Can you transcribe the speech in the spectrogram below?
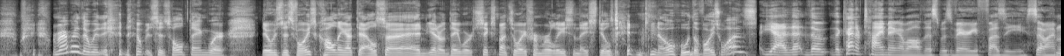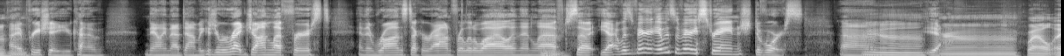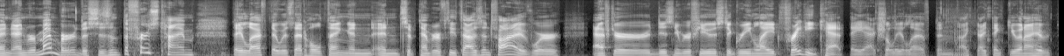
Remember there was there was this whole thing where there was this voice calling out to Elsa, and you know they were six months away from release, and they still didn't know who the voice was. Yeah, the the the kind of timing of all this was very fuzzy. So I'm mm-hmm. I appreciate you kind of nailing that down because you were right. John left first, and then Ron stuck around for a little while and then left. Mm. So yeah, it was very it was a very strange divorce. Um, yeah. yeah. Uh, well, and and remember, this isn't the first time they left. There was that whole thing in in September of 2005 where after Disney refused to greenlight Fraidy Cat, they actually left. And I, I think you and I have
